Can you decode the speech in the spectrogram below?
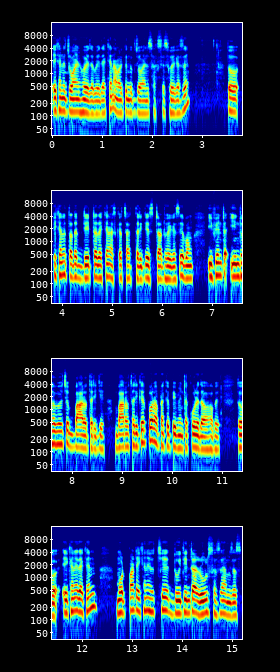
এখানে জয়েন হয়ে যাবে। দেখেন আমার কিন্তু জয়েন সাকসেস হয়ে গেছে। তো এখানে তাদের ডেটটা দেখেন, আজকে চার তারিখে স্টার্ট হয়ে গেছে এবং ইভেন্টটা ইন্ড হবে হচ্ছে বারো তারিখে। বারো তারিখের পর আপনাকে পেমেন্টটা করে দেওয়া হবে। তো এখানে দেখেন মোটমাট এখানে হচ্ছে দুই তিনটা রুলস আছে, আমি জাস্ট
